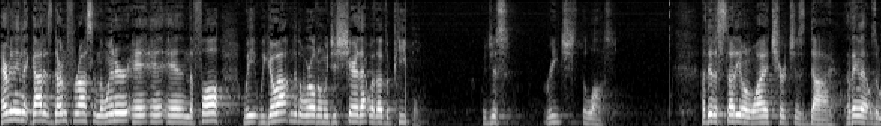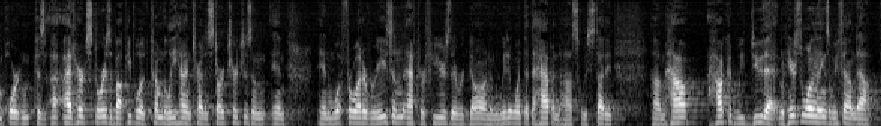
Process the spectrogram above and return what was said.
Everything that God has done for us in the winter and, and, and the fall, we, we go out into the world and we just share that with other people. We just reach the lost. I did a study on why churches die. I think that was important because I'd heard stories about people who had come to Lehi and tried to start churches, and, and, and what, for whatever reason, after a few years, they were gone. And we didn't want that to happen to us, so we studied um, how, how could we do that? And here's one of the things we found out.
